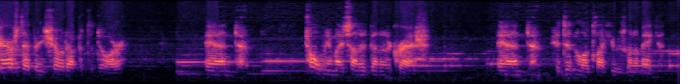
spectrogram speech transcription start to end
sheriff's deputy showed up at the door and told me my son had been in a crash. And it didn't look like he was going to make it.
